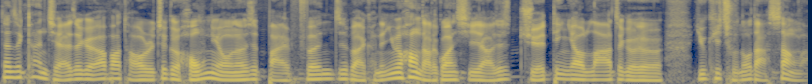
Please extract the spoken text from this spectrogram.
但是看起来这个阿法塔奥里这个红牛呢，是百分之百可能因为汉达的关系啊，就是决定要拉这个 Yuki Tsunoda 上来，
